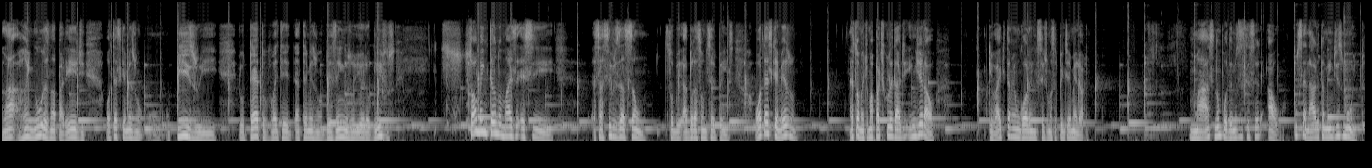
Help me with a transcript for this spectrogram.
lá ranhuras na parede, ou até que mesmo o, piso e, e, o teto, vai ter até mesmo desenhos ou hieroglifos, só aumentando mais esse essa civilização sobre adoração de serpentes, ou até que mesmo é somente uma particularidade em geral. Porque vai que também um golem seja uma serpente é melhor. Mas não podemos esquecer algo. O cenário também diz muito.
